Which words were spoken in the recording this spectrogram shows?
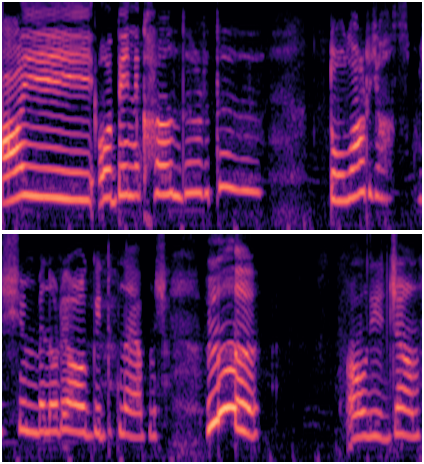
Ay o beni kandırdı. Dolar yazmışım. Ben oraya gidip ne yapmış? Hı! Ağlayacağım.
